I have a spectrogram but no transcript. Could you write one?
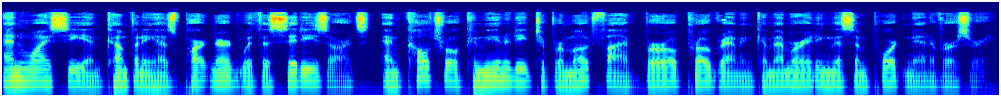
NYC and Company has partnered with the city's arts and cultural community to promote five borough programming commemorating this important anniversary.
